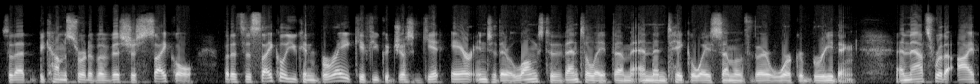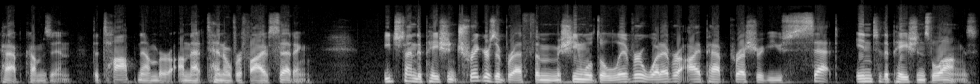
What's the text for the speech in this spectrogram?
So that becomes sort of a vicious cycle. But it's a cycle you can break if you could just get air into their lungs to ventilate them and then take away some of their work of breathing. And that's where the IPAP comes in, the top number on that 10 over 5 setting. Each time the patient triggers a breath, the machine will deliver whatever IPAP pressure you set into the patient's lungs,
